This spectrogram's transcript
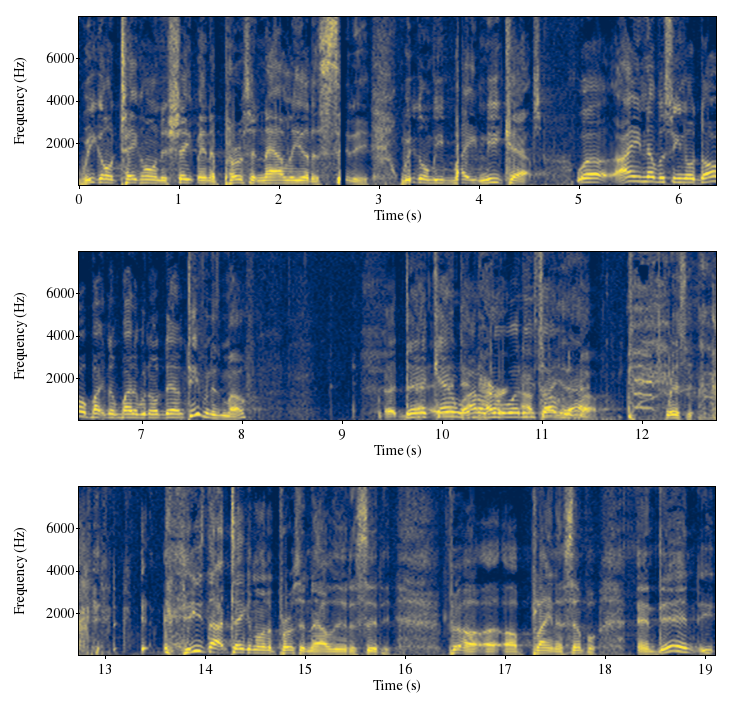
we gonna take on the shape and the personality of the city. we gonna be biting kneecaps. Well, I ain't never seen no dog bite nobody with no damn teeth in his mouth. Uh, Campbell, I don't know what I'll he's talking about. Listen, he's not taking on the personality of the city, uh, uh, uh, plain and simple. And then he,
